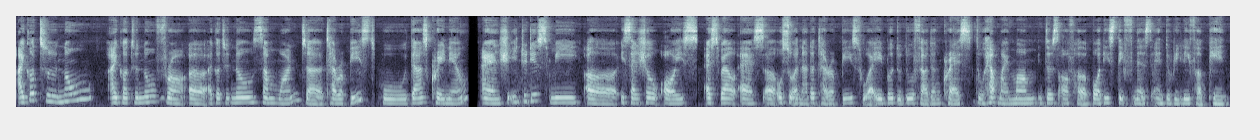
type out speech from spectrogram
I got to know I got to know from uh, I got to know someone, a therapist who does cranial, and she introduced me uh, essential oils as well as uh, also another therapist who are able to do Feldenkrais to help my mom in terms of her body stiffness and to relieve her pain.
